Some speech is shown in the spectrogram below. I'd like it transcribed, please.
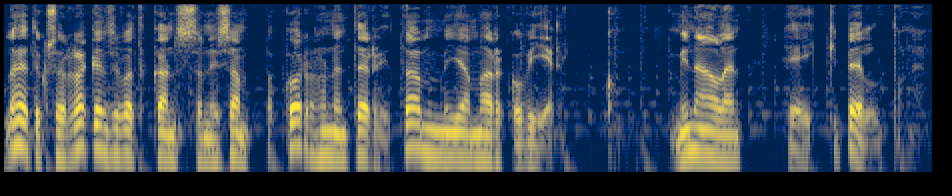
Lähetyksen rakensivat kanssani Samppa Korhonen, Terhi Tammi ja Marko Vierikko. Minä olen Heikki Peltonen.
